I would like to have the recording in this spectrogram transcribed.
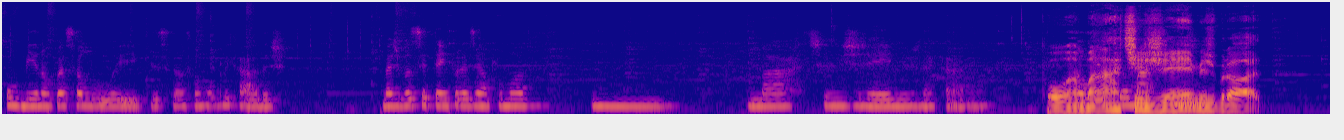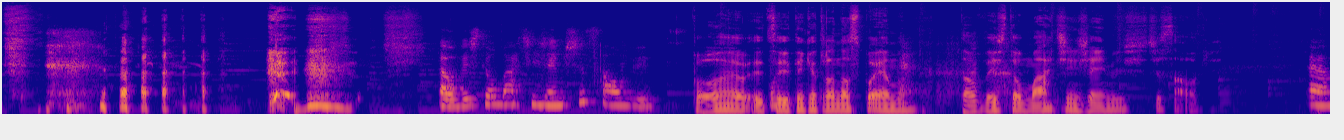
combinam com essa lua aí, que são complicadas. Mas você tem, por exemplo, uma. Hum, Marte em Gêmeos, né, cara? Porra, Marte em Gêmeos, brother. Talvez ter um Marte em Gêmeos te salve. Porra, isso aí tem que entrar no nosso poema. Talvez teu Martin Gêmeos te salve. É.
